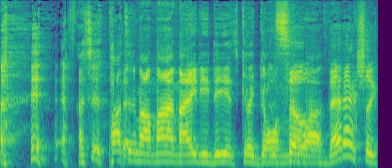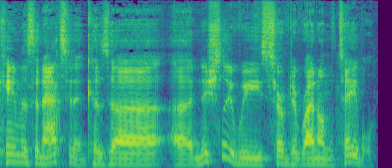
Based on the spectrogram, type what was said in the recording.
I said, it popped into my mind. My ADD, it's good going. So my, that actually came as an accident because uh, uh, initially we served it right on the table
